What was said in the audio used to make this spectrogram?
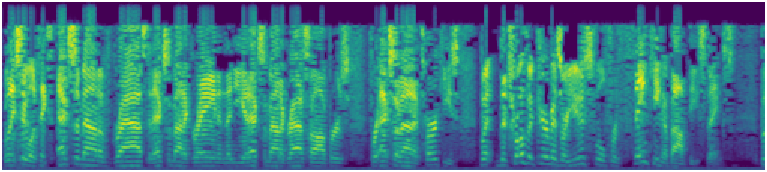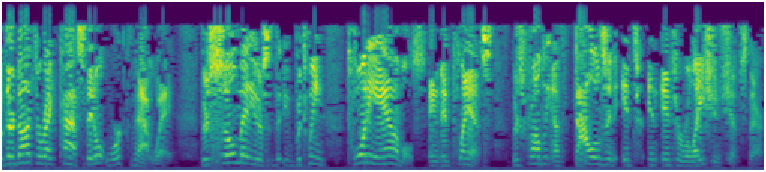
where they say, well, it takes X amount of grass and X amount of grain, and then you get X amount of grasshoppers for X amount of turkeys. But the trophic pyramids are useful for thinking about these things. But they're not direct paths. They don't work that way. There's so many, there's between 20 animals and, and plants, there's probably a thousand inter, interrelationships there.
